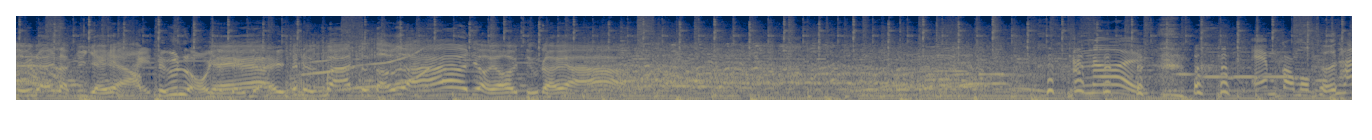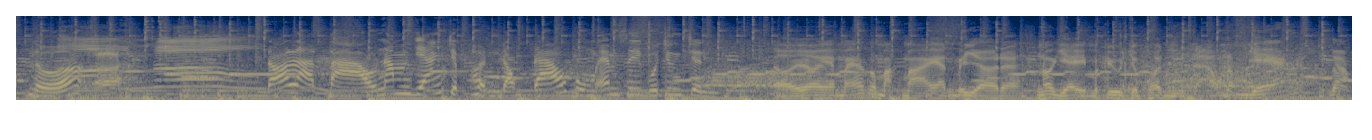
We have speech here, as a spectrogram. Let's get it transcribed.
Tiểu đệ làm như vậy hả Hãy thứ lỗi cho tiểu đệ. đừng ba tự tử à. Trời ơi tiểu đệ à. Anh ơi em còn một thử thách nữa đó là tạo 5 dáng chụp hình độc đáo cùng MC của chương trình. Trời ơi em bé có mặt mày anh bây giờ nè. Nói vậy mà kêu chụp hình tạo năm giá nào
